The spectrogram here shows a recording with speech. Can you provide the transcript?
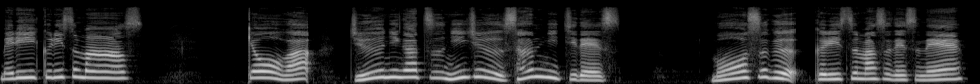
メリークリスマス。今日は12月23日です。もうすぐクリスマスですね。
